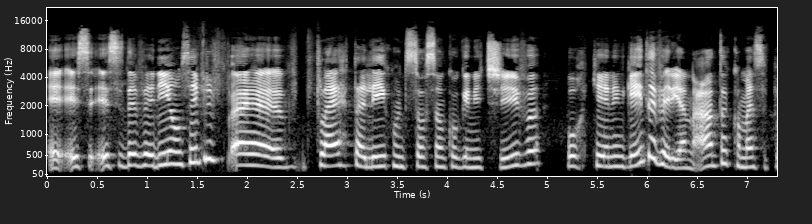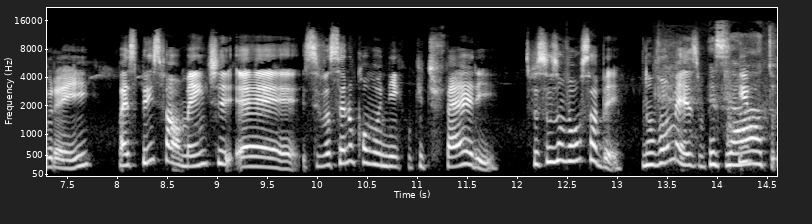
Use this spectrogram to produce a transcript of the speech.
é, esse, esse deveriam sempre é, flerta ali com distorção cognitiva, porque ninguém deveria nada, começa por aí. Mas principalmente, é, se você não comunica o que te fere, as pessoas não vão saber. Não vão mesmo. Exato.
